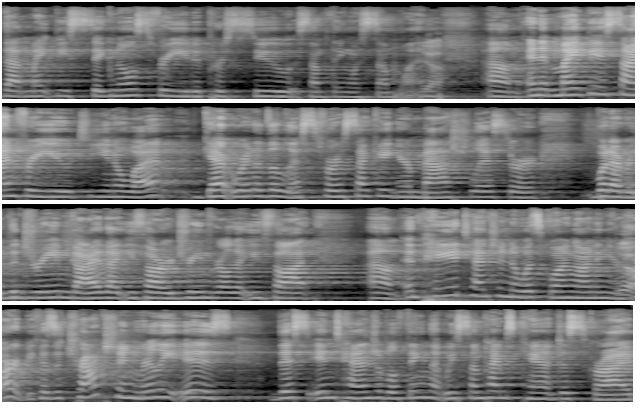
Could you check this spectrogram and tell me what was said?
that might be signals for you to pursue something with someone yeah. um, and it might be a sign for you to you know what get rid of the list for a second your mash list or whatever the dream guy that you thought or dream girl that you thought um, and pay attention to what's going on in your yeah. heart because attraction really is this intangible thing that we sometimes can't describe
